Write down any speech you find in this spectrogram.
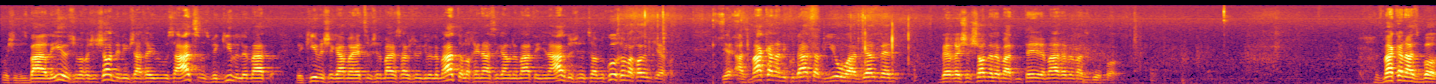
כמו שנסבר לעיל שבראש השונה נמשך העצמי עצמוס בגילוי למטה. וכיוון שגם העצם של מאיר סבא שמגיע למטה, לכן נעשה גם למטה עניין האחדו שנמצא מכולכם לכל כאחד. אז מה כאן הנקודת הביור, ההבדל בין, בין רששונה למטנטרם, מה הרב מסביר פה? אז מה כאן הסבור?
